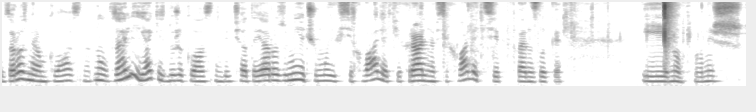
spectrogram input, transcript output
за розміром класно. Ну, взагалі якість дуже класна, дівчата. Я розумію, чому їх всі хвалять, їх реально всі хвалять, ці пензлики. І ну, вони ж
